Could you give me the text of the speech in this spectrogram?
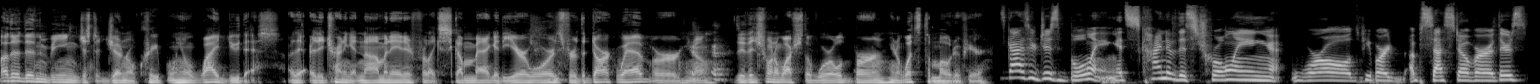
Other than being just a general creep, you know, why do this? Are they are they trying to get nominated for like scumbag of the year awards for the dark web, or you know, do they just want to watch the world burn? You know, what's the motive here? These guys are just bullying. It's kind of this trolling world people are obsessed over. There's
